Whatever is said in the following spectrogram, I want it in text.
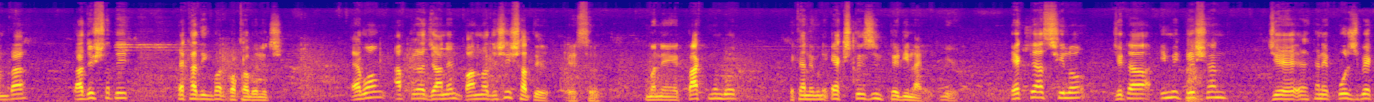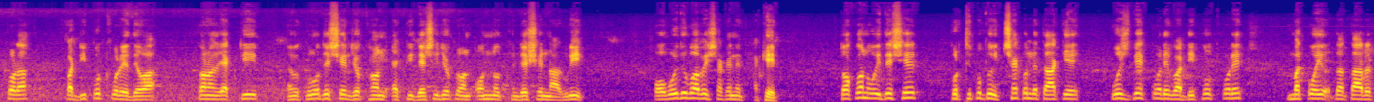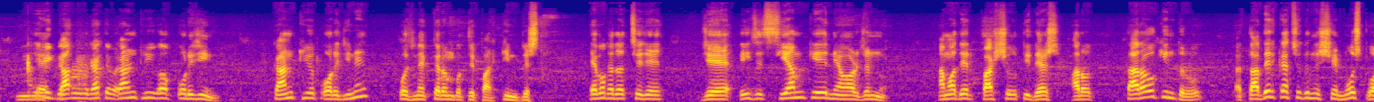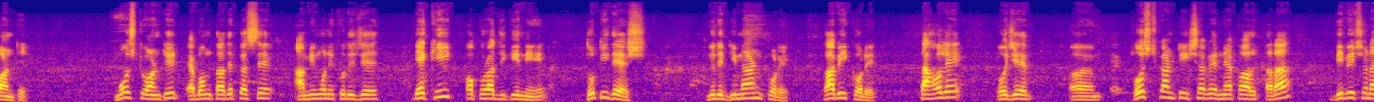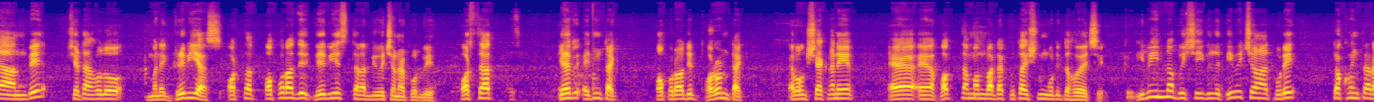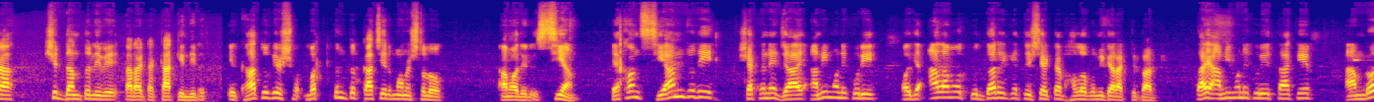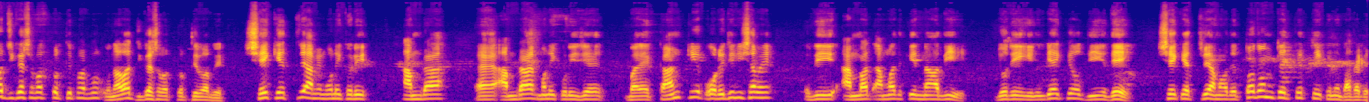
আমরা তাদের সাথে একাধিকবার কথা বলেছি। এবং আপনারা জানেন বাংলাদেশের সাথে মানে কাঠমান্ডুর এখানে কোনো এক্সটেন্সিভ ট্রেডি নাই। একটা ছিল যেটা ইমিগ্রেশন যে এখানে পোস্ট ব্যাক করা বা ডিপোর্ট করে দেওয়া। কারণ একটি কোনো দেশের যখন একটি দেশে যখন অন্য দেশের নাগরিক অবৈধভাবে সেখানে থাকে তখন ওই দেশের কর্তৃপক্ষ ইচ্ছা করলে তাকে পোস্ট ব্যাক করে বা ডিপোর্ট করে বা তার country of origin country of অরিজিনে ওখানে প্রেরণ করতে পারে ইমিগ্রেশন এবং দেখা যাচ্ছে যে যে এই যে সিয়ামকে নেওয়ার জন্য আমাদের পার্শ্ববর্তী দেশ ভারত, তারাও কিন্তু তাদের কাছে কিন্তু সে মোস্ট ওয়ান্টেড মোস্ট ওয়ান্টেড এবং তাদের কাছে আমি মনে করি যে একই অপরাধীকে নিয়ে দুটি দেশ যদি ডিমান্ড করে, দাবি করে, তাহলে ওই যে হোস্ট কান্ট্রি হিসাবে নেপাল তারা বিবেচনায় আনবে, সেটা হলো মানে গ্রেভিয়াস অর্থাৎ অপরাধের গ্রেভিয়াস তারা বিবেচনা করবে। অর্থাৎ অপরাধের ধরনটা এবং সেখানে হত্যা মামলাটা কোথায় সংগঠিত হয়েছে, বিভিন্ন বিষয়গুলো বিবেচনা করে তখন তারা সিদ্ধান্ত নেবে তারা এটা কাকে নেবে এই ঘাতকের অত্যন্ত কাছের মানুষ হলো আমাদের সিয়াম। এখন সিয়াম যদি সেখানে যায়, আমি মনে করি ওই যে আলামত উদ্ধারের ক্ষেত্রে সে একটা ভালো ভূমিকা রাখতে পারবে। তাই আমি মনে করি তাকে আমরাও জিজ্ঞাসাবাদ করতে পারব, ওনারাও জিজ্ঞাসাবাদ করতে পারবে। সেই ক্ষেত্রে আমি মনে করি আমরা আমরা মনে করি যে মানে কান্ট্রি অরিজিন হিসাবে যদি আমরা, আমাদেরকে না দিয়ে, যদি ইন্ডিয়াকেও দিয়ে দেয়, সেক্ষেত্রে আমাদের তদন্তের ক্ষেত্রে কোনো বাধা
